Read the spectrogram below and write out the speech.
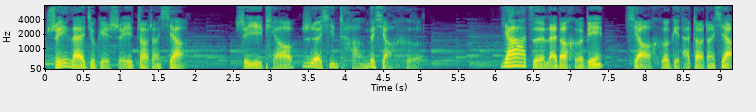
谁来就给谁照张相，是一条热心肠的小河。鸭子来到河边，小河给它照张相；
